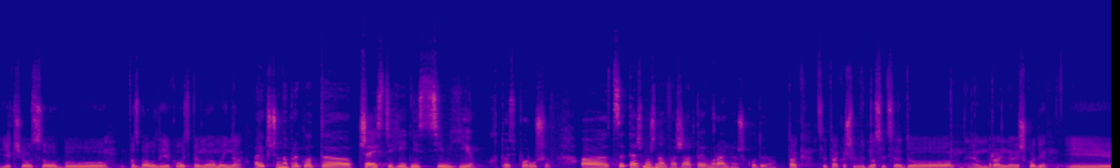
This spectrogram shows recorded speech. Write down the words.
якщо особу позбавили якогось певного майна. А якщо, наприклад, честь, гідність сім'ї хтось порушив, це теж можна вважати моральною шкодою? Так, це також відноситься до е, моральної шкоди, і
